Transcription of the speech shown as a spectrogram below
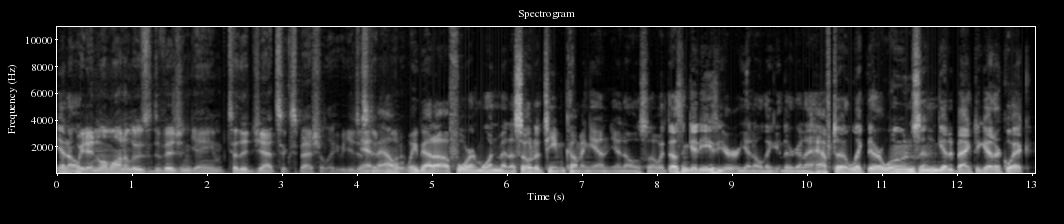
you know, we didn't want to lose a division game to the jets especially you just and now to. we've got a four and one Minnesota team coming in, you know, so it doesn't get easier. You know, they, they're going to have to lick their wounds and get it back together quick.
